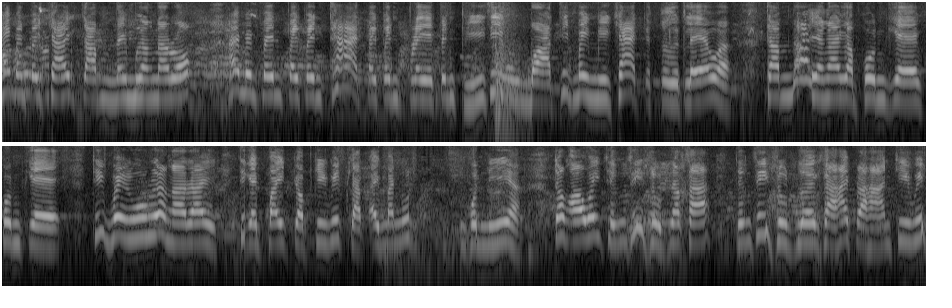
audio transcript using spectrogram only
ให้มันไปใช้กรรมในเมืองนรก ให้มันเป็นไปเป็นทาสไปเป็นเปรตเป็นผีที่อุบาทที่ไม่มีชาติจะเกิดแล้วอะทำได้ยังไงกับคนแก่คนแก่ที่ไม่รู้เรื่องอะไร ที่ไปจบชีวิตกับไอ้มนุษย์ คนนี้อะต้องเอาไว้ถึงที่สุดนะคะ ถึงที่สุดเลยค่ะ ให้ประหารชีวิต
